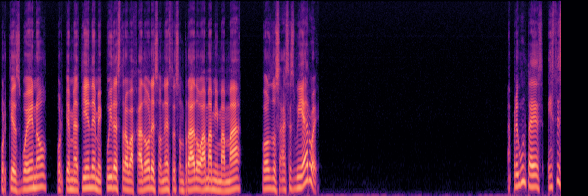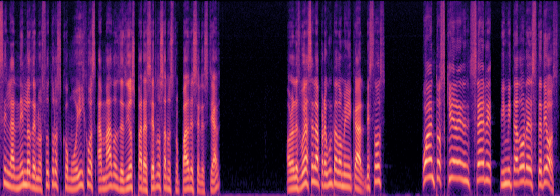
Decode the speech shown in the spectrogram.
Porque es bueno, porque me atiende, me cuida, es trabajador, es honesto, es honrado, ama a mi mamá. Todos los haces es mi héroe. La pregunta es, ¿este es el anhelo de nosotros como hijos amados de Dios para hacernos a nuestro Padre Celestial? Ahora les voy a hacer la pregunta dominical. ¿Listos? ¿Cuántos quieren ser imitadores de Dios?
